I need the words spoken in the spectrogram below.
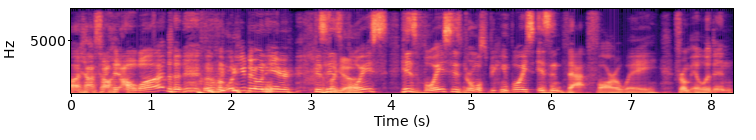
I, I saw oh what? what are you doing here? Because his like a- voice, his voice, his normal speaking voice isn't that far away from Illidan.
